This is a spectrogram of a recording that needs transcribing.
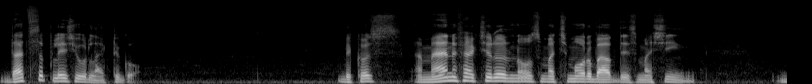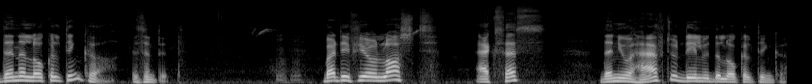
that's the place you would like to go. Because a manufacturer knows much more about this machine than a local tinker, isn't it? But if you have lost access, then you have to deal with the local tinker.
